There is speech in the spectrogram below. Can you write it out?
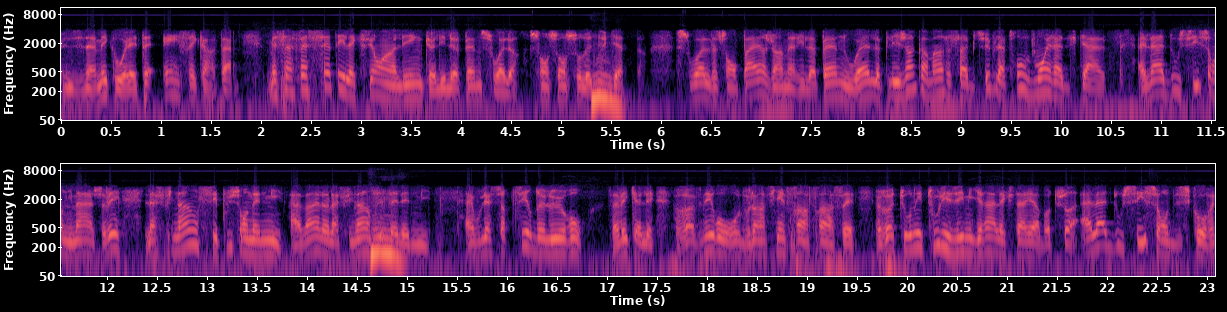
une dynamique où elle était infréquentable. Mais ça fait sept élections en ligne que les Le Pen soient là, sont, sont sur le hmm. ticket. soit son père, Jean-Marie Le Pen, ou elle. Puis les gens commencent à s'habituer, puis la trouvent moins radicale. Elle a adouci son image. Vous savez, la finance, c'est plus son ennemi. Avant, là, la finance, Hmm. c'était l'ennemi. Elle voulait sortir de l'euro. Vous savez qu'elle est revenir au de l'ancien franc français, retourner tous les immigrants à l'extérieur. Bon, tout ça, elle a adouci son discours.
